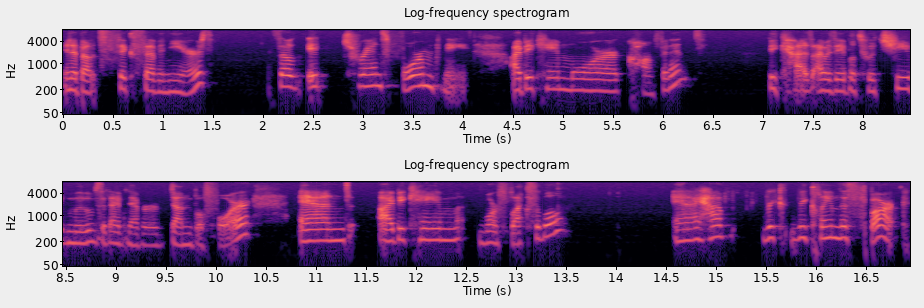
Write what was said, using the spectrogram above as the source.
in about six, seven years. So it transformed me. I became more confident because I was able to achieve moves that I've never done before. And I became more flexible. And I have rec- reclaimed the spark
